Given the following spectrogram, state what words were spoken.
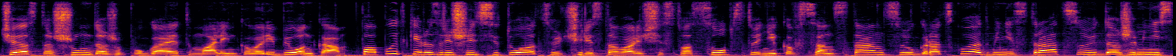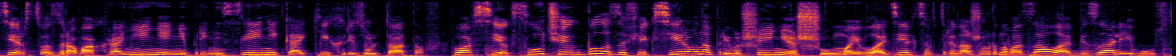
Часто шум даже пугает маленького ребенка. В попытке разрешить ситуацию через товарищество собственников санстанцию, городскую администрацию и даже Министерство здравоохранения не принесли никаких результатов. Во всех случаях было зафиксировано превышение шума, и владельцев тренажерного зала обязали его устранить.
